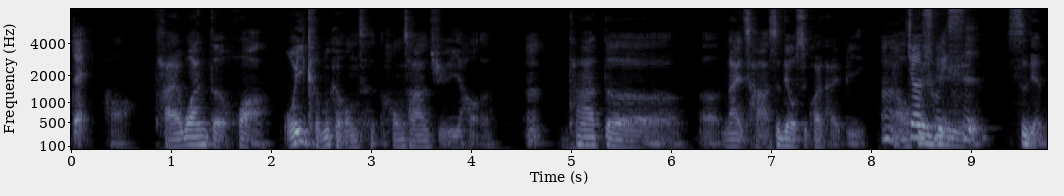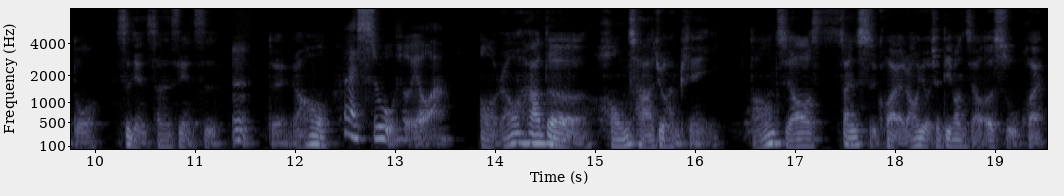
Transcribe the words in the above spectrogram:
对。好，台湾的话，我以可不可红茶红茶举例好了。嗯，它的呃奶茶是六十块台币，嗯就除以四，四点多，四点三，四点四。嗯，对，然后大概十五左右啊。哦，然后它的红茶就很便宜，好像只要三十块，然后有些地方只要二十五块，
